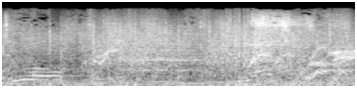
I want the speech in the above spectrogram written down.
Duel 3. Let's rock.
